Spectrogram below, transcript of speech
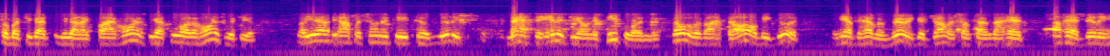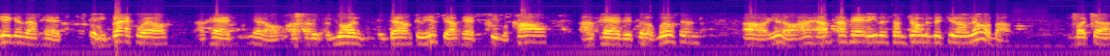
So, but you got you got like five horns. You got four other horns with you, so you have the opportunity to really the energy on the people, and the soloists have to all be good. And you have to have a very good drummer. Sometimes I had I've had Billy Higgins, I've had Eddie Blackwell, I've had you know uh, uh going down through history. I've had Steve McCall, I've had Phillip Wilson. Uh, you know, I, I've, I've had even some drummers that you don't know about, but uh,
